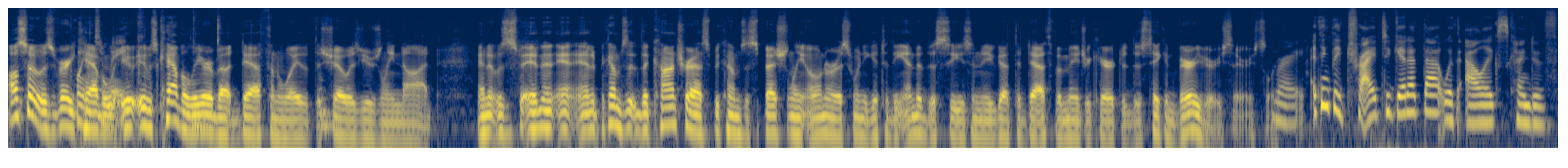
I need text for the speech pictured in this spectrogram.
Also, it was very point cavalier. It, it was cavalier about death in a way that the show is usually not, and it was and, and, and it becomes the contrast becomes especially onerous when you get to the end of the season and you've got the death of a major character that's taken very very seriously. Right. I think they tried to get at that with Alex kind of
